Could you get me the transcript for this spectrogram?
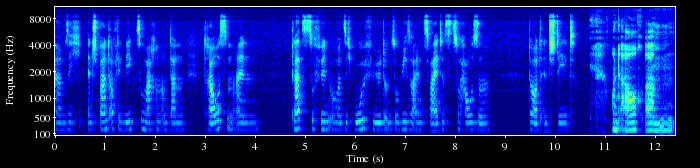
ähm, sich entspannt auf den Weg zu machen und dann draußen einen Platz zu finden, wo man sich wohlfühlt und so wie so ein zweites Zuhause dort entsteht. Und auch ähm,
